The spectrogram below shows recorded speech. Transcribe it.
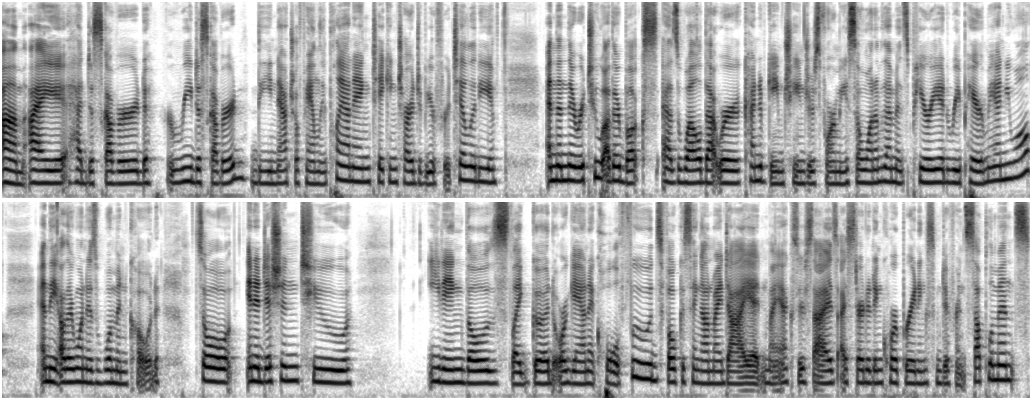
um, I had discovered, rediscovered the natural family planning, taking charge of your fertility. And then there were two other books as well that were kind of game changers for me. So one of them is Period Repair Manual, and the other one is Woman Code. So, in addition to eating those like good organic whole foods, focusing on my diet and my exercise, I started incorporating some different supplements.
